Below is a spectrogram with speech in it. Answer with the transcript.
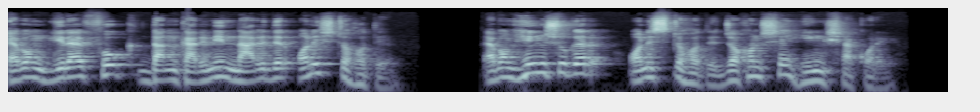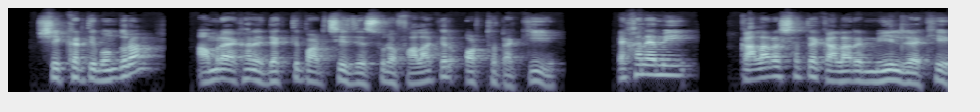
এবং গিরায় ফুক দানকারিনী নারীদের অনিষ্ট হতে এবং হিংসুকের অনিষ্ট হতে, যখন সে হিংসা করে। শিক্ষার্থী বন্ধুরা, আমরা এখানে দেখতে পাচ্ছি যে সুরা ফালাকের অর্থটা কি। এখানে আমি কালারের সাথে কালারে মিল রেখে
